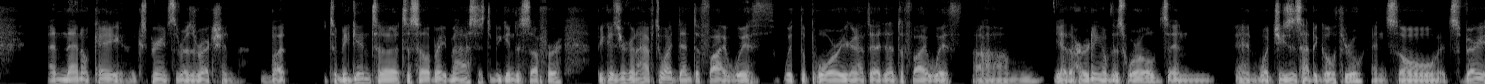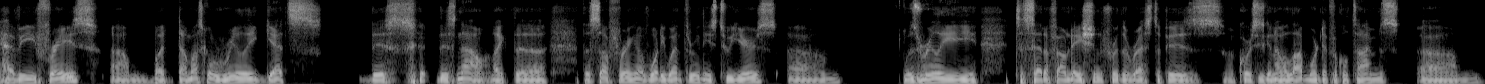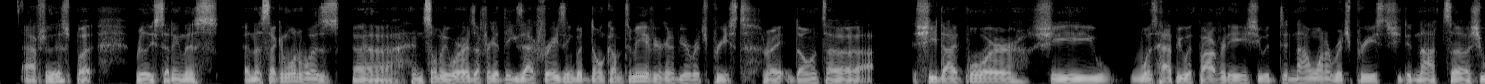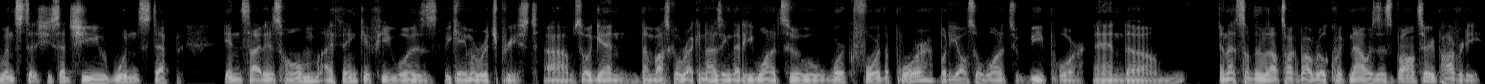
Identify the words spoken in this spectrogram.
and then okay, experience the resurrection. But to begin to to celebrate mass is to begin to suffer because you're going to have to identify with with the poor. You're going to have to identify with um yeah the hurting of this world and and what Jesus had to go through. And so it's a very heavy phrase um but Don Bosco really gets this this now. Like the the suffering of what he went through these 2 years um was really to set a foundation for the rest of his of course he's going to have a lot more difficult times um after this but really setting this and the second one was uh, in so many words, I forget the exact phrasing, but don't come to me if you're going to be a rich priest, right? Don't. Uh, she died poor. She was happy with poverty. She would, did not want a rich priest. She did not. Uh, she wouldn't. St- she said she wouldn't step inside his home. I think if he was became a rich priest. Um, so again, Don Bosco recognizing that he wanted to work for the poor, but he also wanted to be poor, and um, and that's something that I'll talk about real quick now. Is this voluntary poverty?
